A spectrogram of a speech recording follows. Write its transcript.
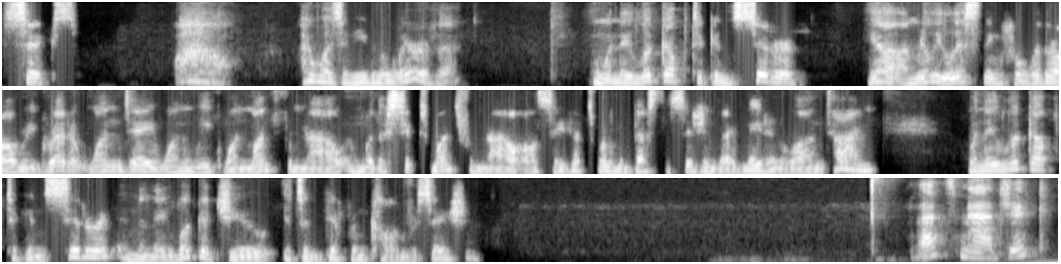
six. Wow, I wasn't even aware of that. And when they look up to consider, yeah, I'm really listening for whether I'll regret it one day, one week, one month from now, and whether six months from now, I'll say that's one of the best decisions I've made in a long time. When they look up to consider it and then they look at you, it's a different conversation. That's magic.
